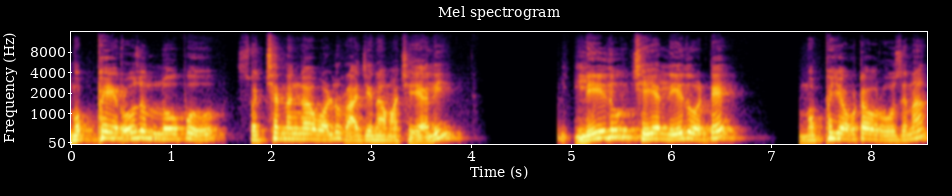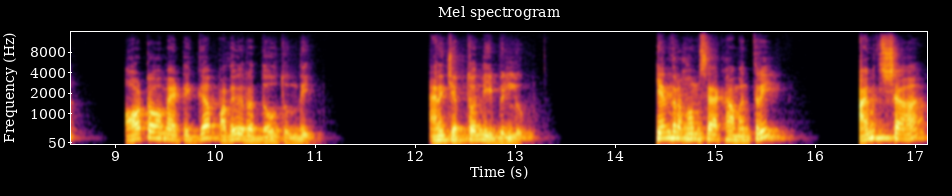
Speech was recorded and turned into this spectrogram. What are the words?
ముప్పై రోజుల్లోపు స్వచ్ఛందంగా వాళ్ళు రాజీనామా చేయాలి. లేదు చేయలేదు అంటే ముప్పై ఒకటవ రోజున ఆటోమేటిక్గా పదవి రద్దు అవుతుంది అని చెప్తోంది ఈ బిల్లు. కేంద్ర హోంశాఖ మంత్రి అమిత్ షా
